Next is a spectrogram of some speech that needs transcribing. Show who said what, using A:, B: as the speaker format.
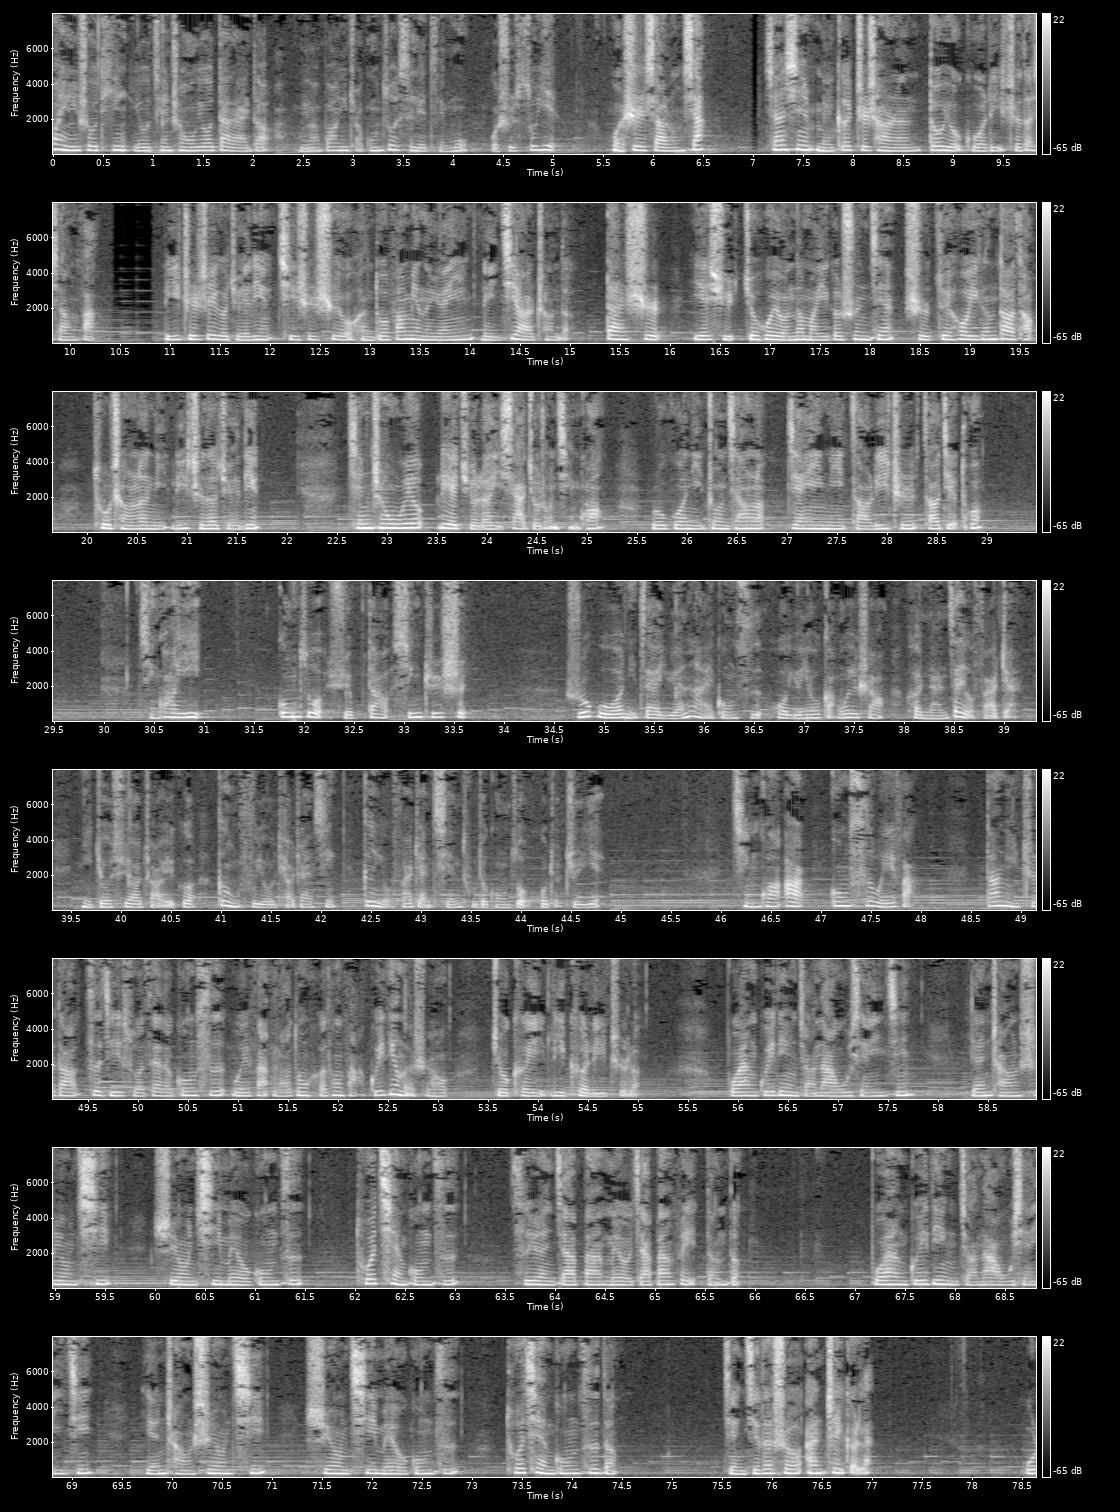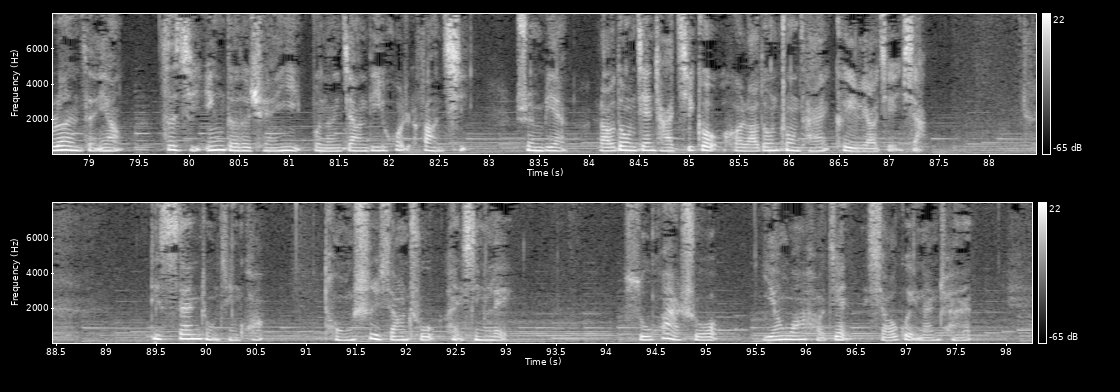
A: 欢迎收听由前程无忧带来的“我要帮你找工作”系列节目，我是苏叶，
B: 我是小龙虾。相信每个职场人都有过离职的想法，离职这个决定其实是有很多方面的原因累积而成的，但是也许就会有那么一个瞬间是最后一根稻草，促成了你离职的决定。前程无忧列举了以下九种情况，如果你中枪了，建议你早离职早解脱。
A: 情况一，工作学不到新知识。如果你在原来公司或原有岗位上很难再有发展，你就需要找一个更富有挑战性、更有发展前途的工作或者职业。
B: 情况二，公司违法。当你知道自己所在的公司违反劳动合同法规定的时候，就可以立刻离职了。不按规定缴纳五险一金，延长试用期，试用期没有工资，拖欠工资，自愿加班没有加班费等等。不按规定缴纳五险一金，延长试用期，试用期没有工资，拖欠工资等。剪辑的时候按这个来。无论怎样，自己应得的权益不能降低或者放弃。顺便，劳动监察机构和劳动仲裁可以了解一下。
A: 第三种情况，同事相处很心累。俗话说：“阎王好见，小鬼难缠。”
